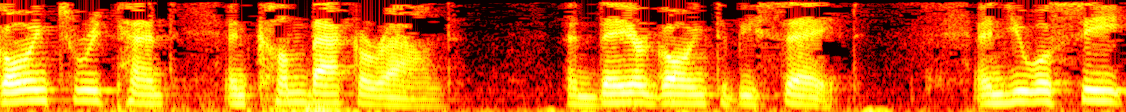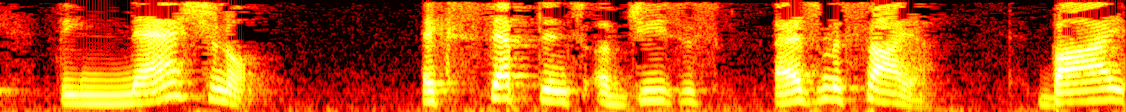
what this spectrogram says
going to repent and come back around, and they are going to be saved. And you will see the national acceptance of Jesus as Messiah by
